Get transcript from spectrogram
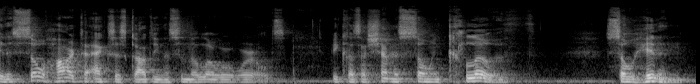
it is so hard to access godliness in the lower worlds because Hashem is so enclosed, so hidden,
